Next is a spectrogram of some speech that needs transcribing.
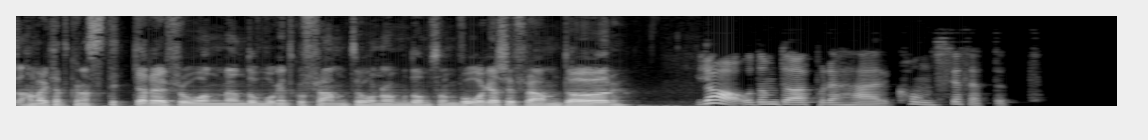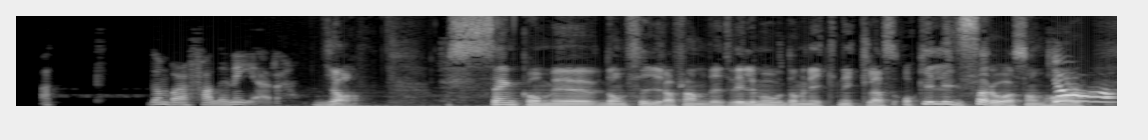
han verkar inte kunna sticka därifrån men de vågar inte gå fram till honom. Och de som vågar sig fram dör. Ja, och de dör på det här konstiga sättet. Att de bara faller ner. Ja. Sen kommer ju de fyra fram dit. Villemo, Dominik, Niklas och Elisa då som Ja!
